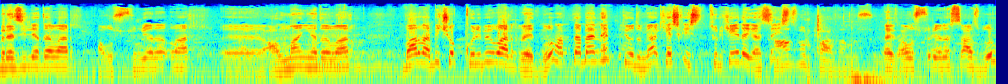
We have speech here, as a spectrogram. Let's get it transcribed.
Brezilya'da var, Avusturya'da var, e, Almanya'da var. Var var birçok kulübü var Red Bull. Hatta ben hep diyordum ya keşke Türkiye'ye de gelse. Salzburg vardı Avusturya. Evet Avusturya'da Salzburg,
